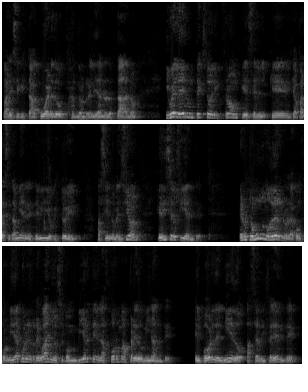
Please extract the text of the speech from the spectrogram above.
parece que está de acuerdo cuando en realidad no lo está, ¿no? Y voy a leer un texto de Eric Fromm, que es el que, aparece también en este vídeo que estoy haciendo mención, que dice lo siguiente. En nuestro mundo moderno, la conformidad con el rebaño se convierte en la forma predominante. El poder del miedo a ser diferente,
